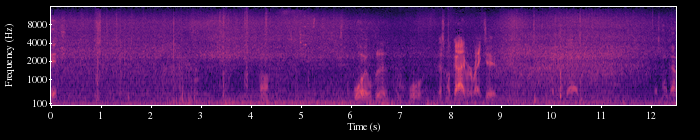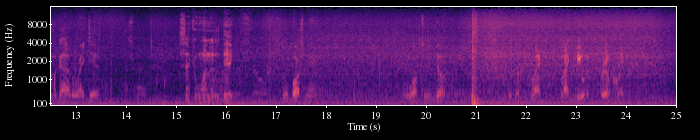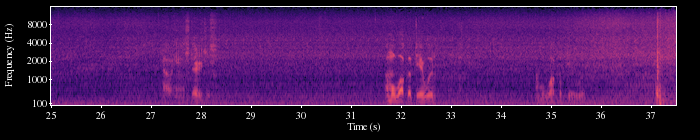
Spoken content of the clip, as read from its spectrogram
itch. Oh. That's my boy over there. That's my boy. That's MacGyver right there. That's my guy. That's my guy MacGyver right there. That's right. Second one of the day. The boss man. We'll walk to the door. Pick up the black black Buick real quick. Out here in Sturgis. I'm gonna walk up there with him. I'm gonna walk up there with him.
